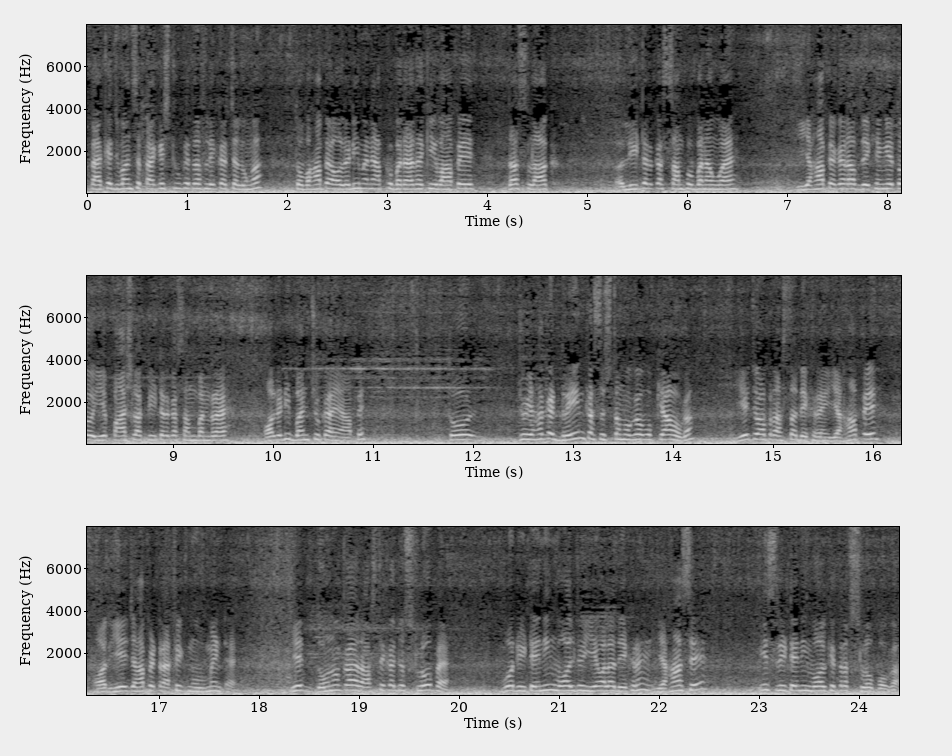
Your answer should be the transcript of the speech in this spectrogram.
पैकेज वन से पैकेज टू की तरफ़ लेकर चलूँगा। तो वहाँ पे ऑलरेडी मैंने आपको बताया था कि वहाँ पे 10 लाख लीटर का सम्प बना हुआ है। यहाँ पे अगर आप देखेंगे तो ये पाँच लाख लीटर का सम्प बन रहा है। ऑलरेडी बन चुका है यहाँ पे। तो जो यहाँ का ड्रेन का सिस्टम होगा, वो क्या होगा? ये जो आप रास्ता देख रहे हैं, यहाँ पे और ये जहाँ पे ट्रैफ़िक मूवमेंट है, ये दोनों का रास्ते का जो स्लोप है, वो रिटेनिंग वॉल जो ये वाला देख रहे हैं, यहाँ से इस रिटेनिंग वॉल की तरफ़ स्लोप होगा।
